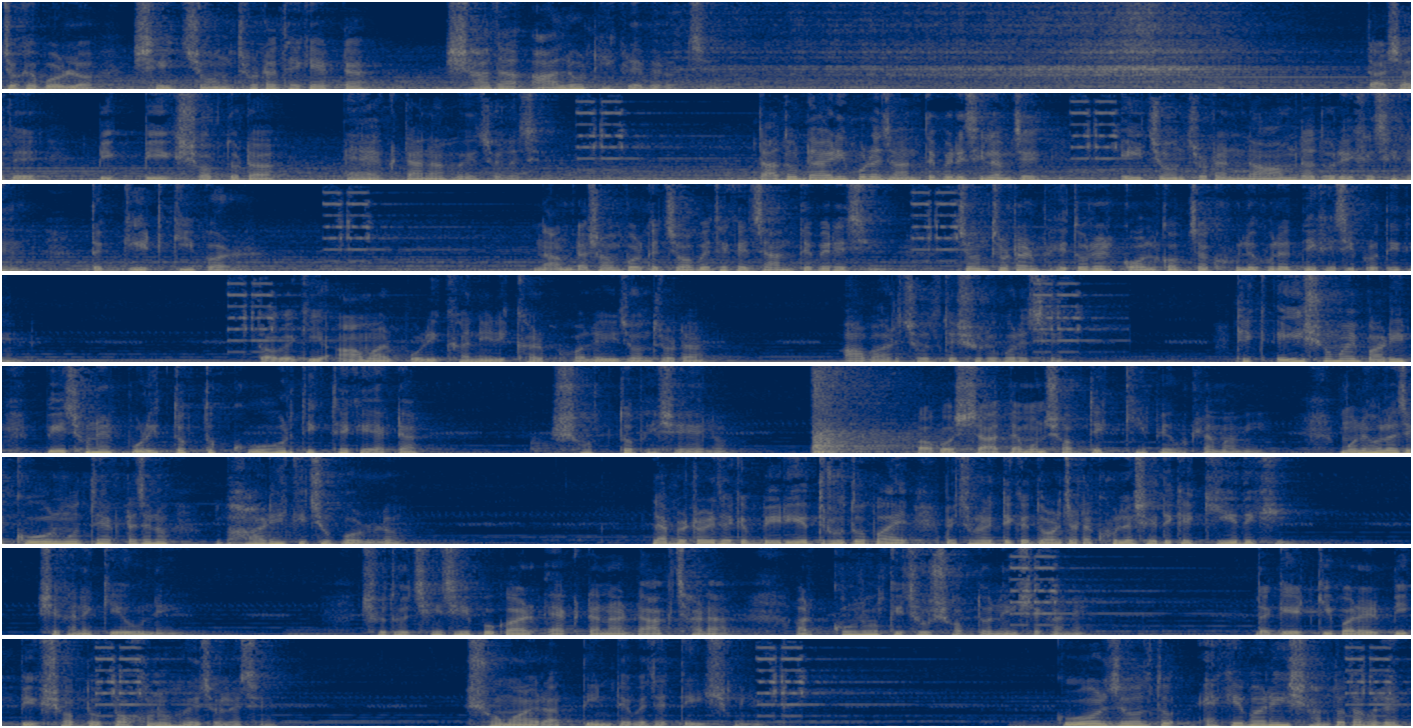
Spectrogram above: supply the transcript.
চোখে পড়ল সেই যন্ত্রটা থেকে একটা সাদা আলো ঠিকরে বেরোচ্ছে। তার সাথে পিক পিক শব্দটা এক টানা হয়ে চলেছে। দাদুর ডায়েরি পড়ে জানতে পেরেছিলাম যে এই যন্ত্রটার নাম দাদু রেখেছিলেন, দ্য গেট কিপার নামটা সম্পর্কে জবে থেকে জানতে পেরেছি, যন্ত্রটার ভেতরের কলকবজা খুলে খুলে দেখেছি প্রতিদিন। তবে কি আমার পরীক্ষা নিরীক্ষার ফলেই যন্ত্রটা আবার চলতে শুরু করেছে? ঠিক এই সময় বাড়ির পেছনের পরিত্যক্ত কুয়োর দিক থেকে একটা শব্দ ভেসে এলো। অকস্মাৎ এমন শব্দে কেঁপে উঠলাম আমি। মনে হলো যে কুয়োর মধ্যে একটা যেন ভারী কিছু পড়ল। ল্যাবরেটরি থেকে বেরিয়ে দ্রুত পায়ে পেছনের দিকে দরজাটা খুলে সেদিকে গিয়ে দেখি, সেখানে কেউ নেই। শুধু ঝিঝি পোকার একটানা ডাক ছাড়া আর কোনো কিছুর শব্দ নেই সেখানে। দ্য গেট কিপারের পিক পিক শব্দ তখনও হয়ে চলেছে। সময় রাত তিনটে বেজে তেইশ মিনিট। কুয়োর জল তো একেবারেই শান্ত, তাহলে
